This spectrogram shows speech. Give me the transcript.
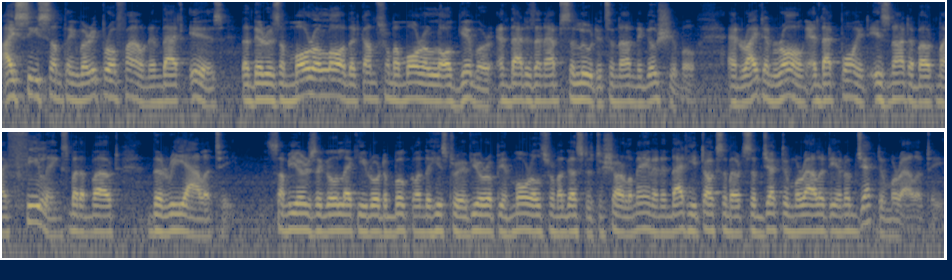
I see something very profound, and that is that there is a moral law that comes from a moral lawgiver, and that is an absolute, it's a non negotiable. And right and wrong at that point is not about my feelings, but about the reality. Some years ago, Lecky wrote a book on the history of European morals from Augustus to Charlemagne, and in that he talks about subjective morality and objective morality.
